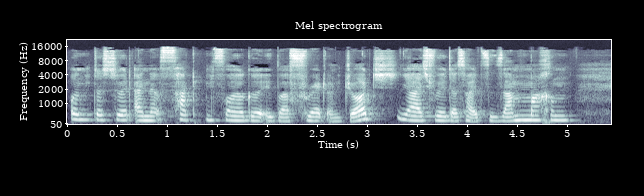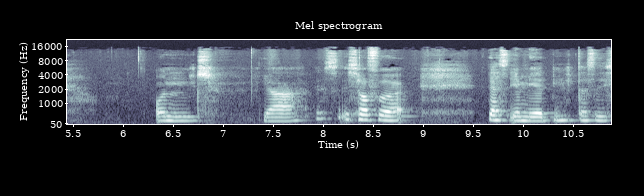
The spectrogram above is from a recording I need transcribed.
Und das wird eine Faktenfolge über Fred und George. Ja, ich will das halt zusammen machen. Und ja, ich hoffe, dass ihr mir, dass ich,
